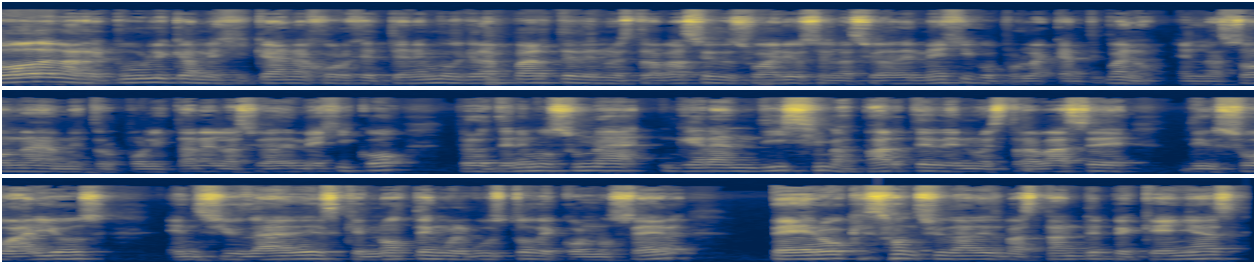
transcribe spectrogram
Toda la República Mexicana, Jorge. Tenemos gran parte de nuestra base de usuarios en la Ciudad de México, por la bueno, en la zona metropolitana de la Ciudad de México, pero tenemos una grandísima parte de nuestra base de usuarios en ciudades que no tengo el gusto de conocer, pero que son ciudades bastante pequeñas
